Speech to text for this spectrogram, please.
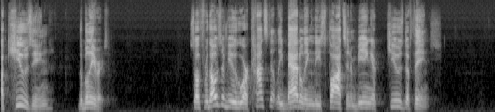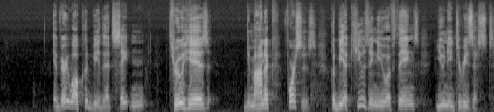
accusing the believers. So, for those of you who are constantly battling these thoughts and being accused of things, it very well could be that Satan, through his demonic forces, could be accusing you of things you need to resist.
